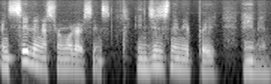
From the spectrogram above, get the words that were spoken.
and saving us from all our sins. In Jesus' name we pray. Amen.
